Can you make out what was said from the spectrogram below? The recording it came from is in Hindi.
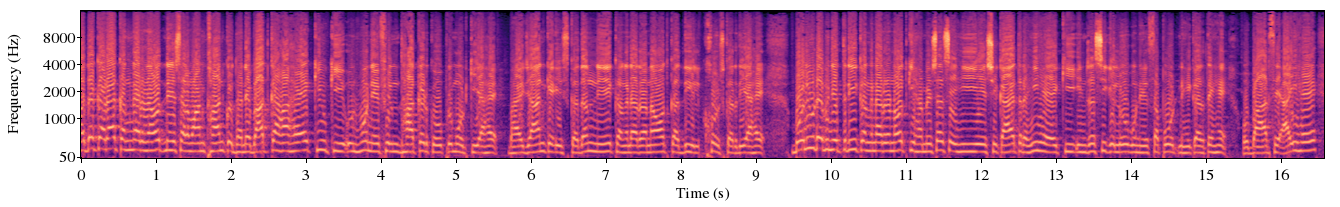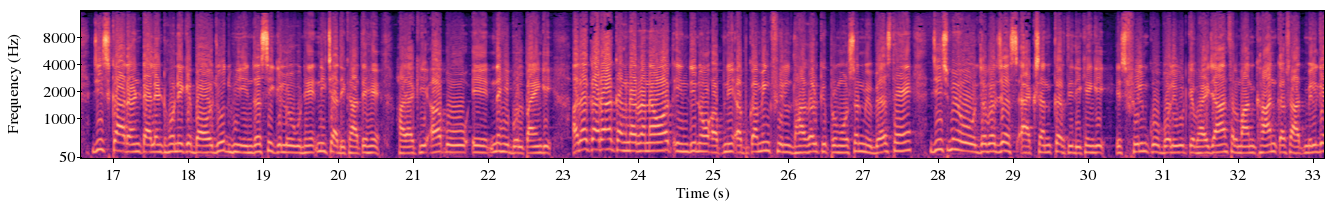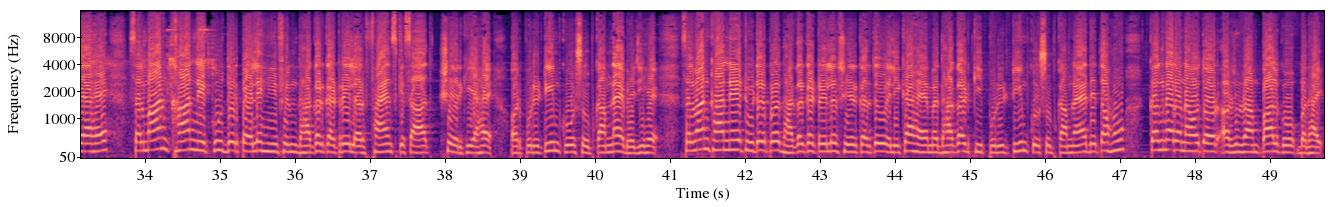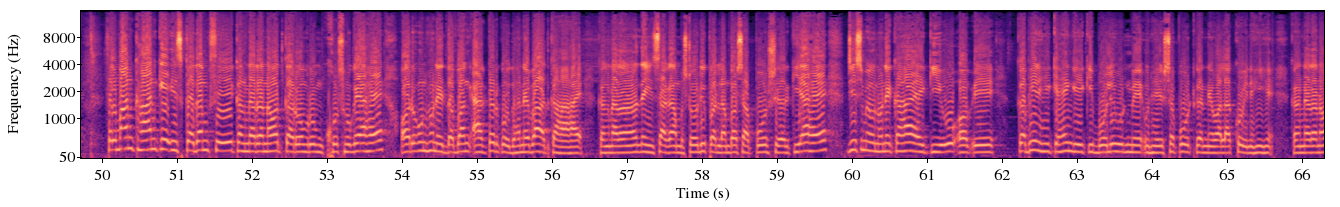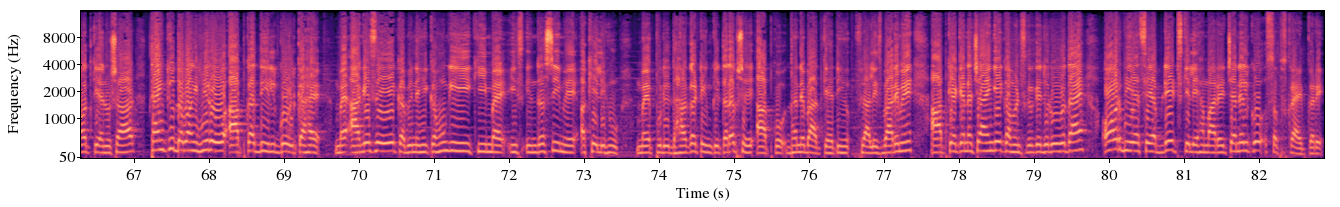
अदाकारा कंगना रनौत ने सलमान खान को धन्यवाद कहा है, क्योंकि उन्होंने फ़िल्म धाकड़ को प्रमोट किया है। भाईजान के इस कदम ने कंगना रनौत का दिल खुश कर दिया है। बॉलीवुड अभिनेत्री कंगना रनौत की हमेशा से ही ये शिकायत रही है कि इंडस्ट्री के लोग उन्हें सपोर्ट नहीं करते हैं। वो बाहर से आई है, जिस कारण टैलेंट होने के बावजूद भी इंडस्ट्री के लोग उन्हें नीचा दिखाते हैं। हालाँकि अब वो ये नहीं बोल पाएँगी। अदाकारा कंगना रनौत इन दिनों अपनी अपकमिंग फ़िल्म धागड़ की प्रमोशन में व्यस्त है, जिसमें वो ज़बरदस्त एक्शन करती दिखेंगी। इस फ़िल्म को बॉलीवुड के भाईजान सलमान खान का साथ मिल गया है। सलमान खान ने कुछ देर पहले ही फ़िल्म धाकड़ का ट्रेलर फैंस के साथ शेयर किया है और पूरी टीम को शुभकामनाएँ भेजी है। सलमान खान ने ट्विटर पर धाकड़ का ट्रेलर शेयर करते हुए लिखा है, मैं धाकड़ की पूरी टीम को शुभकामनाएँ देता हूँ। कंगना रनौत और अर्जुन रामपाल को बधाई। सलमान खान के इस कदम से कंगना रनौत का रोम रोम खुश हो गया है और उन्होंने दबंग एक्टर को धन्यवाद कहा है। कंगना रनौत ने इंस्टाग्राम स्टोरी पर लंबा सा पोस्ट शेयर किया है। जिसमें उन्होंने कहा है कि वो अब ये कभी नहीं कहेंगे कि बॉलीवुड में उन्हें सपोर्ट करने वाला कोई नहीं है। कंगना रनौत के अनुसार थैंक यू दबंग हीरो, आपका दिल गोल्ड का है। मैं आगे से कभी नहीं कहूँगी कि मैं इस इंडस्ट्री में अकेली हूँ। मैं पूरी धागा टीम की तरफ़ से आपको धन्यवाद कहती हूँ। फ़िलहाल इस बारे में आप क्या कहना चाहेंगे, कमेंट्स करके ज़रूर बताएँ। और भी ऐसे अपडेट्स के लिए हमारे चैनल को सब्सक्राइब करें।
